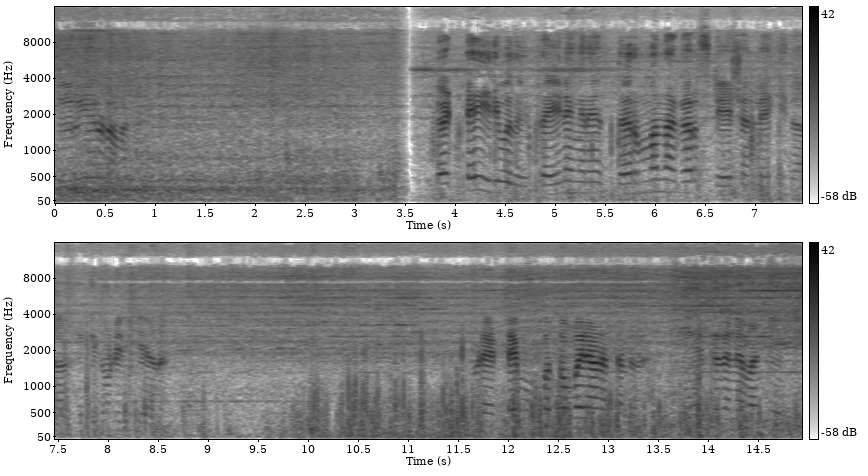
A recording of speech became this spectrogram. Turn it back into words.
ചെറിയൊരു ടണൽ എട്ട് ഇരുപത് ട്രെയിൻ എങ്ങനെ ധർമ്മനഗർ സ്റ്റേഷനിലേക്ക് ഇതാ എത്തിക്കൊണ്ടിരിക്കുകയാണ്. ഇവിടെ എട്ട് മുപ്പത്തൊമ്പതിനാണ് എത്തേണ്ടത്. നേരത്തെ തന്നെ വണ്ടി എത്തി.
